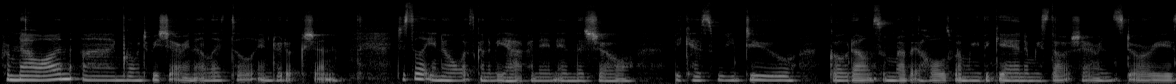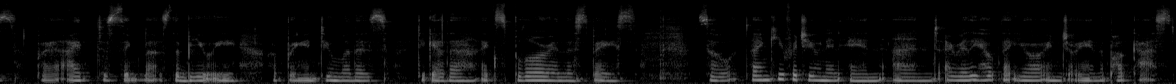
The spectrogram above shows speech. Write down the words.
From now on, I'm going to be sharing a little introduction just to let you know what's going to be happening in the show because we do go down some rabbit holes when we begin and we start sharing stories. But I just think that's the beauty of bringing two mothers together, exploring the space. So, thank you for tuning in, and I really hope that you're enjoying the podcast.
